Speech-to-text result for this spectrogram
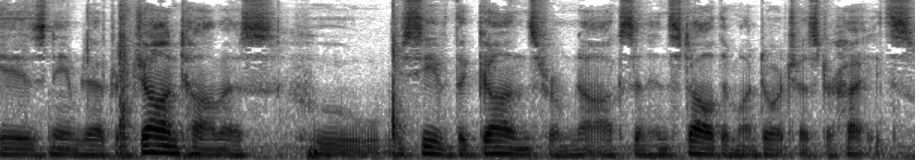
is named after John Thomas, who received the guns from Knox and installed them on Dorchester Heights.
